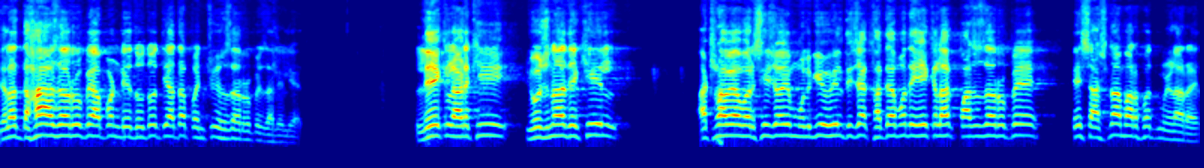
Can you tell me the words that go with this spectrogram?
ज्याला दहा हजार रुपये आपण देत होतो ती आता पंचवीस हजार रुपये झालेली आहेत. लेख लाडकी योजना देखील अठराव्या वर्षी जेव्हा मुलगी होईल तिच्या खात्यामध्ये एक लाख पाच हजार रुपये हे शासनामार्फत मिळणार आहेत.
